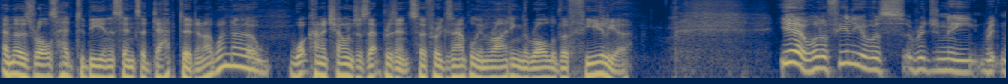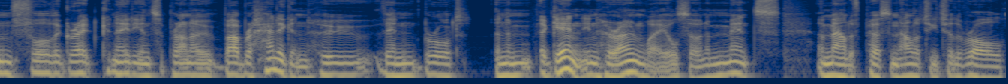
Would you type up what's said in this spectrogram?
and those roles had to be, in a sense, adapted. And I wonder what kind of challenges that presents. So, for example, in writing the role of Ophelia. Yeah, well, Ophelia was originally written for the great Canadian soprano Barbara Hannigan, who then brought an again in her own way also an immense amount of personality to the role.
